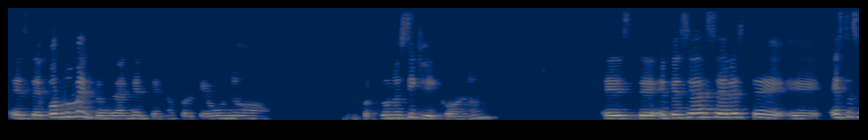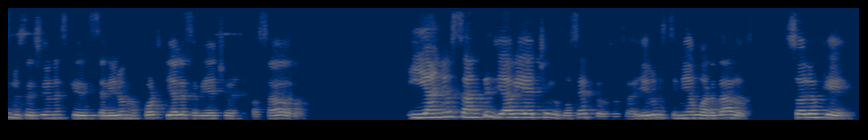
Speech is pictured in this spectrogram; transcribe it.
este, por momentos realmente, ¿no? Porque uno, porque uno es cíclico, ¿no? Este, empecé a hacer este, eh, estas ilustraciones que salieron a Ford, ya las había hecho el año pasado. Y años antes ya había hecho los bocetos, o sea, yo los tenía guardados. Solo que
